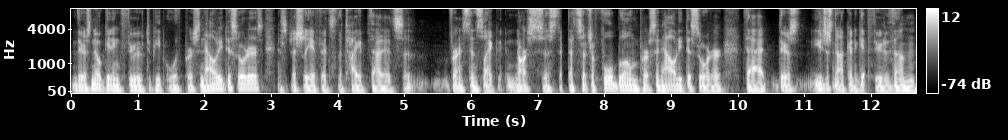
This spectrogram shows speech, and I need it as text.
There's no getting through to people with personality disorders, especially if it's the type that it's, uh, for instance, like narcissist. That's such a full blown personality disorder that there's, you're just not going to get through to them.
